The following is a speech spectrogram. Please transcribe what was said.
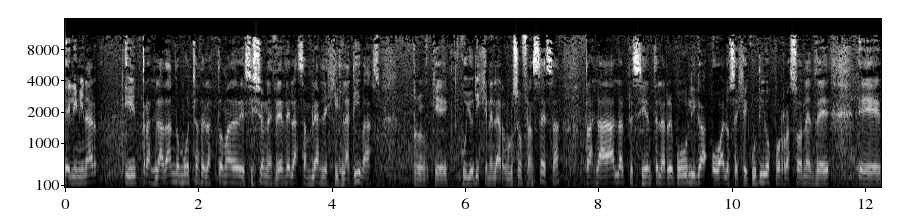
Eliminar ir trasladando muchas de las tomas de decisiones desde las asambleas legislativas cuyo origen es la Revolución Francesa, trasladarla al presidente de la República o a los ejecutivos por razones de eh,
